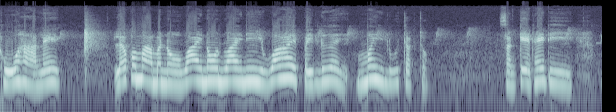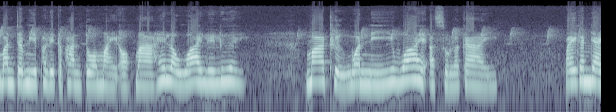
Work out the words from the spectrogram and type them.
ถูหาเลข แล้วก็มามโนไหว้โน่นไหว้นี่ไหว้ไปเรื่อย ไม่รู้จักจบ สังเกตให้ดี มันจะมีผลิตภัณฑ์ตัวใหม่ออกมาให้เราไหว้เรื่อยๆ มาถึงวันนี้ไหว้อสุรกาย ไปกันใหญ่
